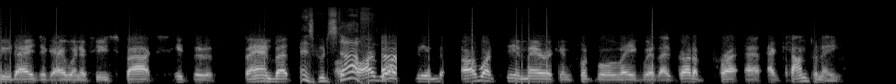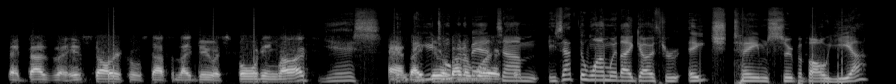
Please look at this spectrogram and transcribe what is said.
few days ago when a few sparks hit the fan. But That's good stuff. I, watched the, I watched the American Football League where they've got a, a, a company that does the historical stuff and they do a sporting life. yes. And Are they you do a talking lot of about, work. um, is that the one where they go through each team's Super Bowl year?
